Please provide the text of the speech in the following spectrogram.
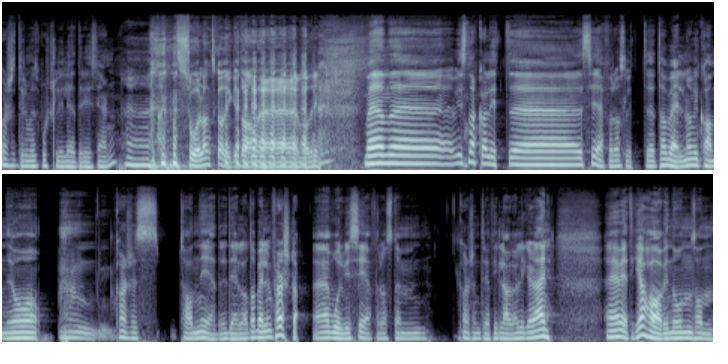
kanskje til og med sportslig leder i Stjernen. Nei, så langt skal du ikke ta han, Madrid. Men vi snakka litt Se for oss litt tabellen, og vi kan jo kanskje ta nedre del av tabellen først, da. Hvor vi ser for oss dem Kanskje de tre-fire lagene ligger der. Jeg vet ikke, Har vi noen sånn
